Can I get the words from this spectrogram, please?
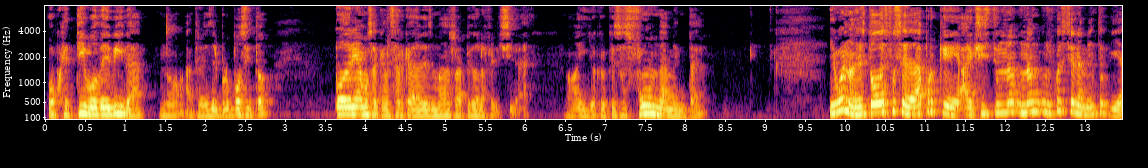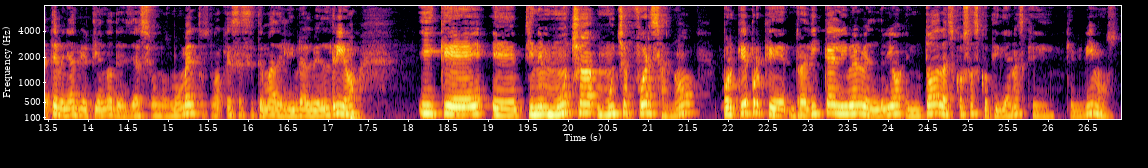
objetivo de vida, ¿no? A través del propósito, podríamos alcanzar cada vez más rápido la felicidad, ¿no? Y yo creo que eso es fundamental. Y bueno, todo esto se da porque existe un cuestionamiento que ya te venía advirtiendo desde hace unos momentos, ¿no? Que es ese tema del libre albedrío y que eh, tiene mucha, mucha fuerza, ¿no? ¿Por qué? Porque radica el libre albedrío en todas las cosas cotidianas que, vivimos.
